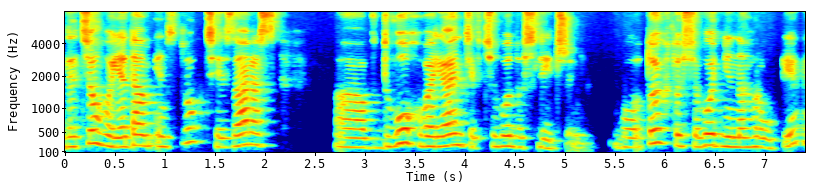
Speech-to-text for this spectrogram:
Для цього я дам інструкції зараз в двох варіантів цього дослідження. Бо той, хто сьогодні на групі,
